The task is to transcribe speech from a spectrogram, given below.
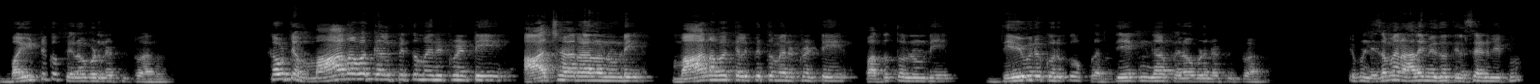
బయటకు పిలువబడినటువంటి వారు కాబట్టి మానవ కల్పితమైనటువంటి ఆచారాల నుండి మానవ కల్పితమైనటువంటి పద్ధతుల నుండి దేవుని కొరకు ప్రత్యేకంగా పిలువబడినటువంటి వాడు. ఇప్పుడు నిజమైన ఆలయం ఏదో తెలిసాడు మీకు?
